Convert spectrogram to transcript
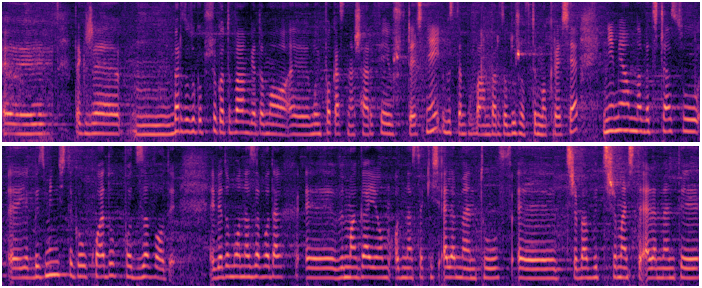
E, Także mm, bardzo długo przygotowałam, wiadomo, e, mój pokaz na szarfie już wcześniej. Występowałam bardzo dużo w tym okresie nie miałam nawet czasu e, jakby zmienić tego układu pod zawody. Wiadomo, na zawodach wymagają od nas jakichś elementów, trzeba wytrzymać te elementy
